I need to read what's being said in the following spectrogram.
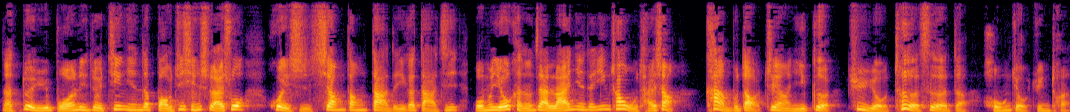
那对于伯恩利队今年的保级形势来说，会是相当大的一个打击。我们有可能在来年的英超舞台上看不到这样一个具有特色的红酒军团。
